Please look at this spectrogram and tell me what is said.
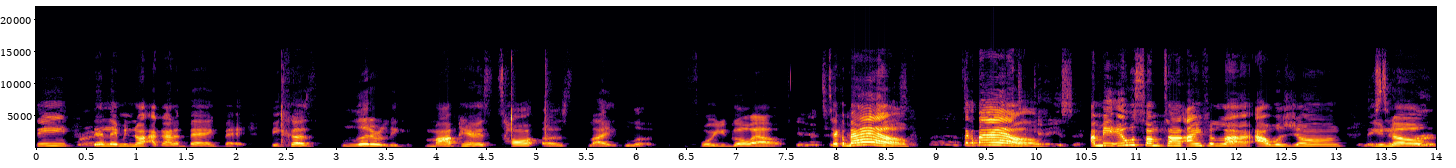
thing, Right. then let me know I got a bag bag. Because literally, my parents taught us, like, look, before you go out, Yeah, Take a a bath. Take a bath. Care of yourself. I mean, it was sometimes I ain't feel lie. I was young, you know,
